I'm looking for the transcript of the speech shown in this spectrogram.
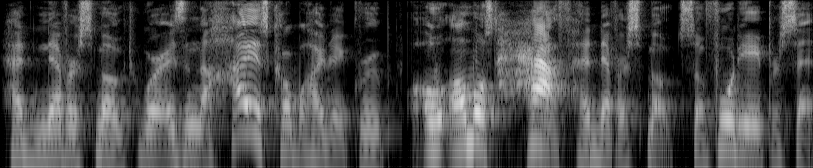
had never smoked, whereas in the highest carbohydrate group, almost half had never smoked, so 48%.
